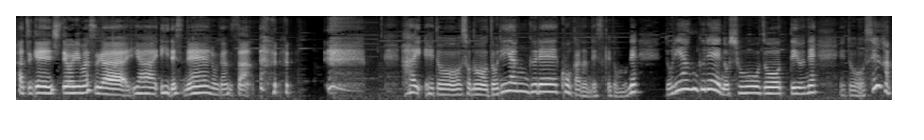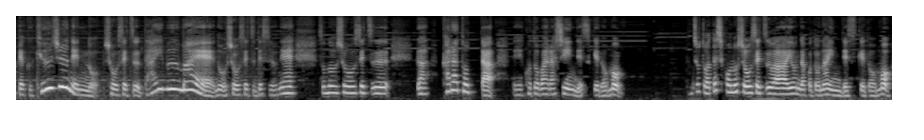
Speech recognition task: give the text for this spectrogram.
発言しておりますが、いや、いいですね、ローガンさん。はい、えっ、ー、と、そのドリアングレー効果なんですけどもね、ドリアングレーの肖像っていうね、えっ、ー、と、1890年の小説、だいぶ前の小説ですよね。その小説が、から取った、えー、言葉らしいんですけども、ちょっと私この小説は読んだことないんですけども、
